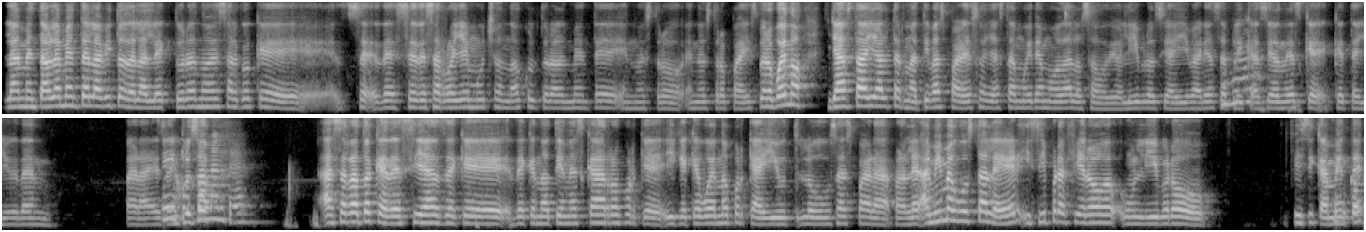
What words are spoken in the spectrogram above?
Lamentablemente el hábito de la lectura no es algo que se, se, desarrolle mucho, ¿no? Culturalmente en nuestro, en nuestro país. Pero bueno, ya está, hay alternativas para eso, ya está muy de moda los audiolibros y hay varias aplicaciones que, que, te ayudan para eso. Sí, Incluso hace rato que decías de que, de que no tienes carro porque, y que qué bueno porque ahí lo usas para, para leer. A mí me gusta leer y sí prefiero un libro físicamente,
